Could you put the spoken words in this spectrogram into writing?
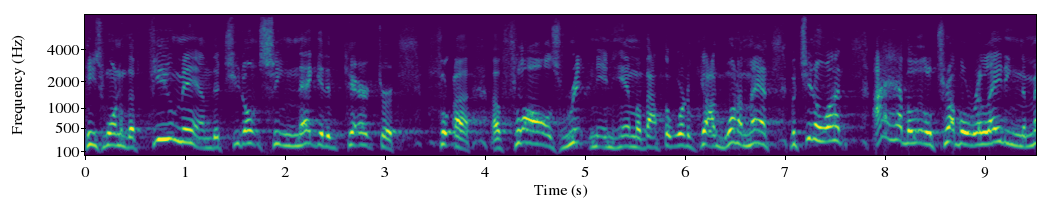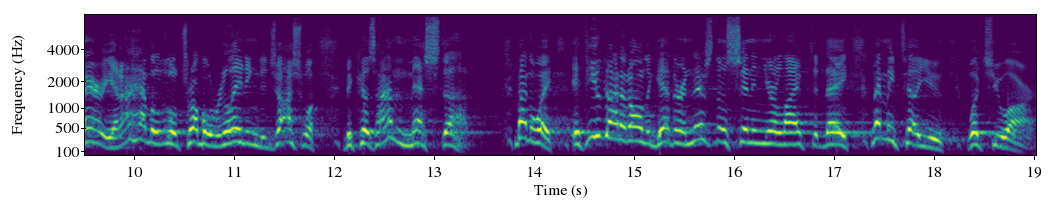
He's one of the few men that you don't see negative character uh, uh, flaws written in him about the Word of God. What a man. But you know what? I have a little trouble relating to Mary, and I have a little trouble relating to Joshua because I'm messed up. By the way, if you got it all together and there's no sin in your life today, let me tell you what you are.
